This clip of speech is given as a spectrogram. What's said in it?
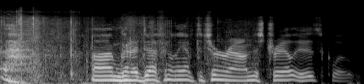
I'm gonna definitely have to turn around. This trail is closed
